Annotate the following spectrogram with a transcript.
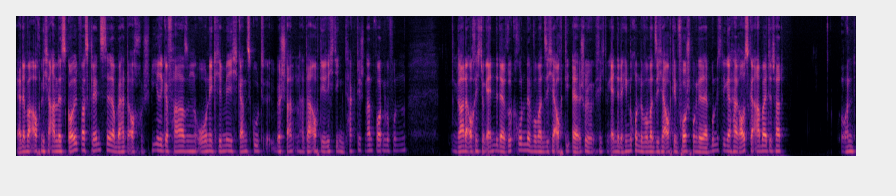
Ja, da war auch nicht alles Gold, was glänzte, aber er hat auch schwierige Phasen ohne Kimmich ganz gut überstanden, hat da auch die richtigen taktischen Antworten gefunden. Gerade auch Richtung Ende der Rückrunde, wo man sich ja auch die, äh, Entschuldigung, Richtung Ende der Hinrunde, wo man sich ja auch den Vorsprung der Bundesliga herausgearbeitet hat. Und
